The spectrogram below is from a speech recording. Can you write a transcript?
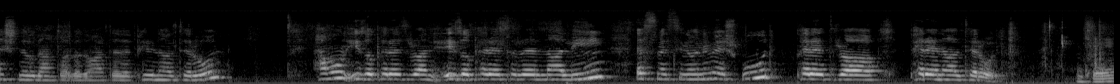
نشنده بودم تا حالا دو مرتبه. پیرینالترول همون ایزوپرترنالین اسم سینونیمش بود پرترا پرنالترول. اوکی.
